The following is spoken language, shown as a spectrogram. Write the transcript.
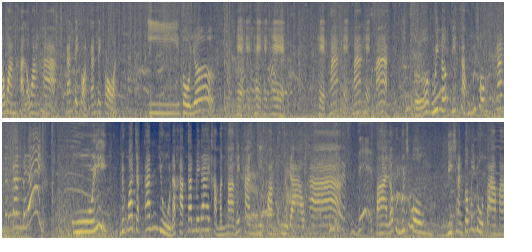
ระวังค่ะระวังค่ะกั้นไปก่อนกั้นไปก่อน อีโซเยอร์แหกแหกแหกแหกแหกแหกมากแหกมากแหกมาก เออวิเนิร์ฟดิสค่ะคุณผู้ชมกั้นกั้นกั้นไม่ได้อุ้ยนึกว่าจะกั้นอยู่นะคะ กั้นไม่ได้ค่ะมันมาไม่ทันมีความคูดาวค่ะตายแล้วคุณผู้ชมดิฉันก็ไม่ดูตาม้า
